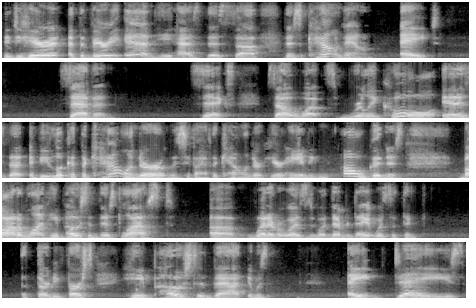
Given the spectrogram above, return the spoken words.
Did you hear it? At the very end, he has this uh, this countdown: eight, seven, six. So what's really cool is that if you look at the calendar, let me see if I have the calendar here handy. Oh goodness. Bottom line, he posted this last uh, whatever it was, whatever day it was, I think the 31st. He posted that. It was eight days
